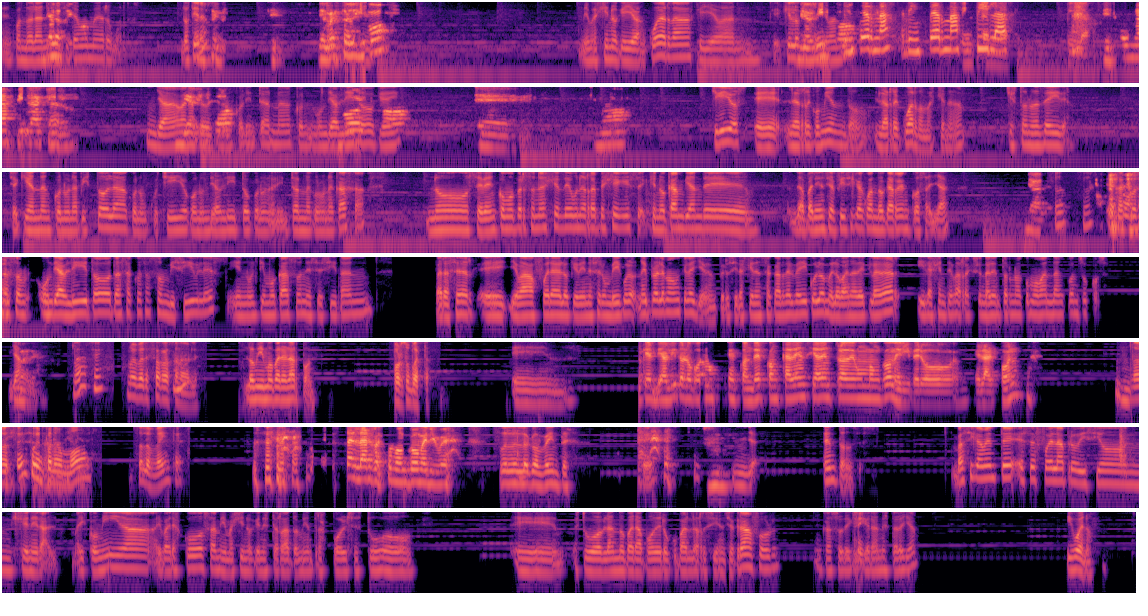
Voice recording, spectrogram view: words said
Eh, Cuando la necesitemos me recuerdas. ¿Los tienes? Sí. ¿Y el resto del equipo? Me imagino que llevan cuerdas, que llevan... ¿Qué, qué es lo que llevando? Linterna, linterna, Linterna. pilas. Pila. Linterna, pila, claro. Ya, van a con linterna, con un diablito, ok. Eh, ¿qué más? Chiquillos, eh, les recomiendo, y les recuerdo más que nada, que esto no es de idea. Si aquí andan con una pistola, con un cuchillo, con un diablito, con una linterna, con una caja, no se ven como personajes de un RPG que, se- que no cambian de, de apariencia física cuando cargan cosas ya. Ya, Esas cosas son un diablito, todas esas cosas son visibles y en último caso necesitan para ser eh, llevadas fuera de lo que viene a ser un vehículo. No hay problema con que las lleven, pero si las quieren sacar del vehículo me lo van a declarar y la gente va a reaccionar en torno a cómo andan con sus cosas. ¿Ya? vale. Ah, sí, me parece razonable. Lo mismo para el arpón. Por supuesto. Eh, Porque el diablito lo podemos esconder con cadencia dentro de un Montgomery, pero el arpón, No lo sí, sé, pueden poner un difícil. Son los 20. tan largo es tu Montgomery, güey. Son los locos 20. Sí. Ya. Entonces, básicamente esa fue la provisión general. Hay comida, hay varias cosas. Me imagino que en este rato, mientras Paul se estuvo, eh, estuvo hablando para poder ocupar la residencia Crawford, en caso de que Sí. quieran estar allá. Y bueno,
